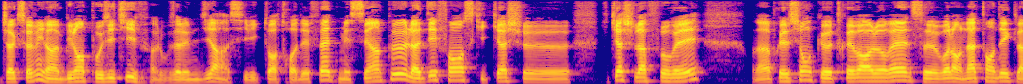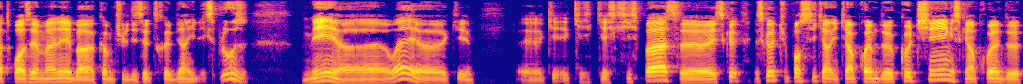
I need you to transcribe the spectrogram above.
Jacksonville a un bilan positif, vous allez me dire 6 victoires, 3 défaites, mais c'est un peu la défense qui cache, qui cache la forêt. On a l'impression que Trevor Lawrence, voilà, on attendait que la troisième année, bah, comme tu le disais très bien, il explose, mais ouais, qui euh, qu'est-ce qui se passe euh, Est-ce que, est-ce que tu penses qu'il y, a, un problème de coaching Est-ce qu'il y a un problème de,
